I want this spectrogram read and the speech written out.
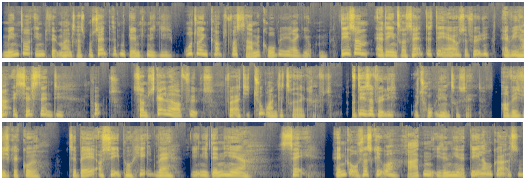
mindre end 55 procent af den gennemsnitlige bruttoindkomst for samme gruppe i regionen. Det, som er det interessante, det er jo selvfølgelig, at vi har et selvstændigt punkt, som skal være opfyldt, før de to andre træder i kraft. Og det er selvfølgelig utrolig interessant. Og hvis vi skal gå tilbage og se på helt, hvad egentlig den her sag angår, så skriver retten i den her delafgørelse,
